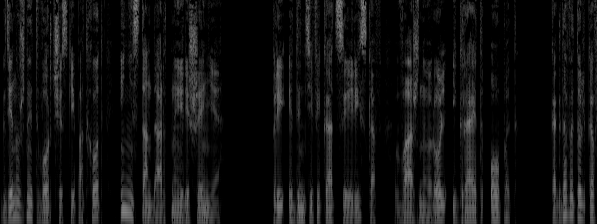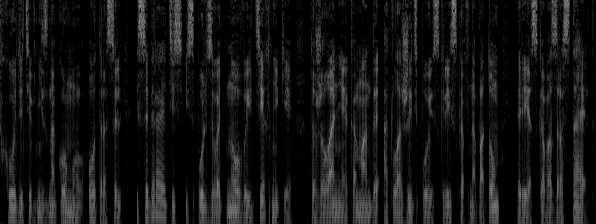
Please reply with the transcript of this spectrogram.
где нужны творческий подход и нестандартные решения. При идентификации рисков важную роль играет опыт. Когда вы только входите в незнакомую отрасль и собираетесь использовать новые техники, то желание команды отложить поиск рисков на потом резко возрастает.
